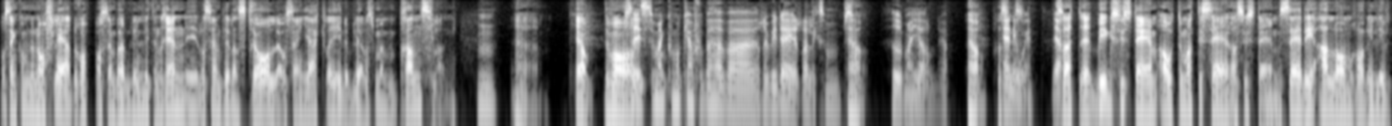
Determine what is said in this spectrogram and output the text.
och sen kommer det några fler droppar och sen börjar det bli en liten rännil och sen blir det en stråle och sen jäklar i det blir det som en brandslang. Mm. Uh, ja, det var... Precis, så man kommer kanske behöva revidera liksom ja. hur man gör. Ja. Ja, precis. Anyway. Yeah. Så att eh, bygg system, automatisera system, se det i alla områden i livet.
